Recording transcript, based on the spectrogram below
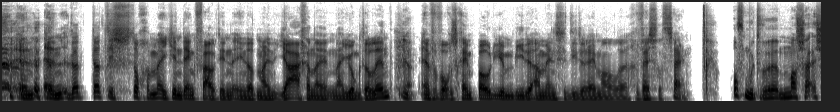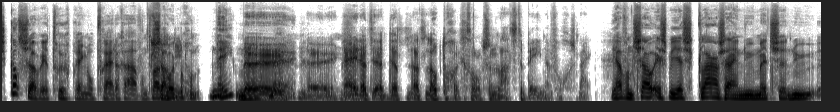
en en dat, dat is toch een beetje een denkfout in, in dat maar jagen naar, naar jong talent. Ja. En vervolgens geen podium bieden aan mensen die er eenmaal eh, gevestigd zijn. Of moeten we Massa Escassa weer terugbrengen op vrijdagavond? Waar Zou het ooit. Nee? Nee, nee, nee, dat, dat, dat, dat loopt toch echt al op zijn laatste benen volgens mij. Ja, want zou SBS klaar zijn nu met ze, nu eh,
